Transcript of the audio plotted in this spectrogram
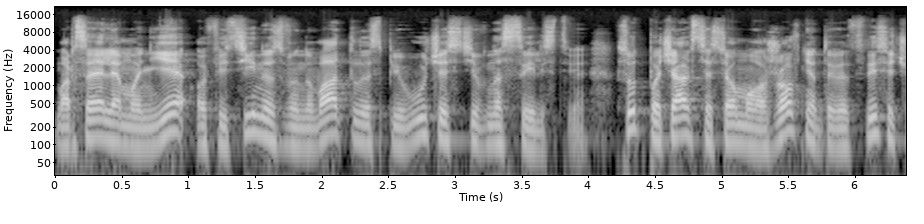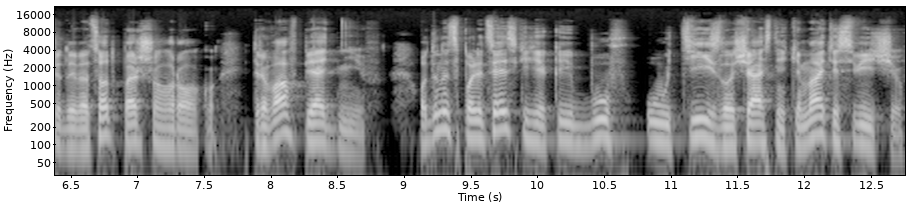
Марселя Мон'є офіційно звинуватили співучасті в насильстві. Суд почався 7 жовтня 1901 року і тривав 5 днів. Один із поліцейських, який був у тій злочасній кімнаті, свідчив:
